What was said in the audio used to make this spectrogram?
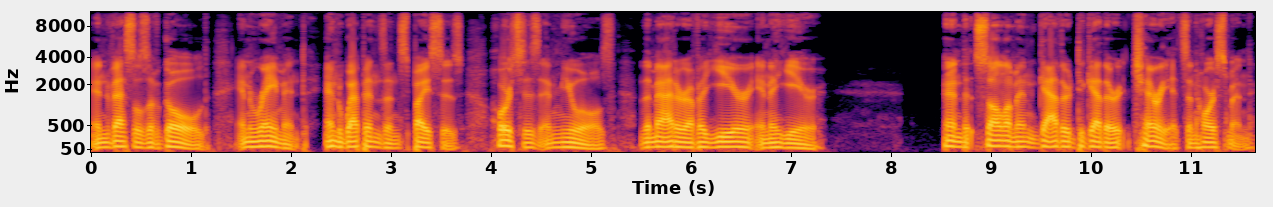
and vessels of gold, and raiment, and weapons and spices, horses and mules, the matter of a year in a year. And Solomon gathered together chariots and horsemen,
